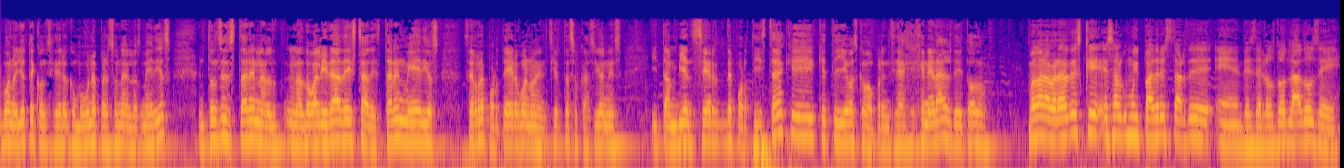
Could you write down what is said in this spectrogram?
bueno, yo te considero como una persona de los medios. Entonces estar en la, en la dualidad esta de estar en medios, ser reportero, bueno, en ciertas ocasiones y también ser deportista, ¿qué, qué te llevas como aprendizaje general de todo? Bueno, la verdad es que es algo muy padre estar de, eh, desde los dos lados de,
